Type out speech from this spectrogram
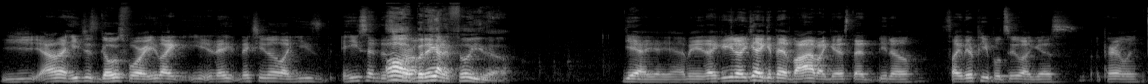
you I don't know. He just goes for it. He like he, they, next thing you know like he's he said this. Oh, girl, but they got to feel you though. Yeah, yeah, yeah. I mean, like you know, you gotta get that vibe. I guess that you know, it's like they're people too. I guess apparently.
